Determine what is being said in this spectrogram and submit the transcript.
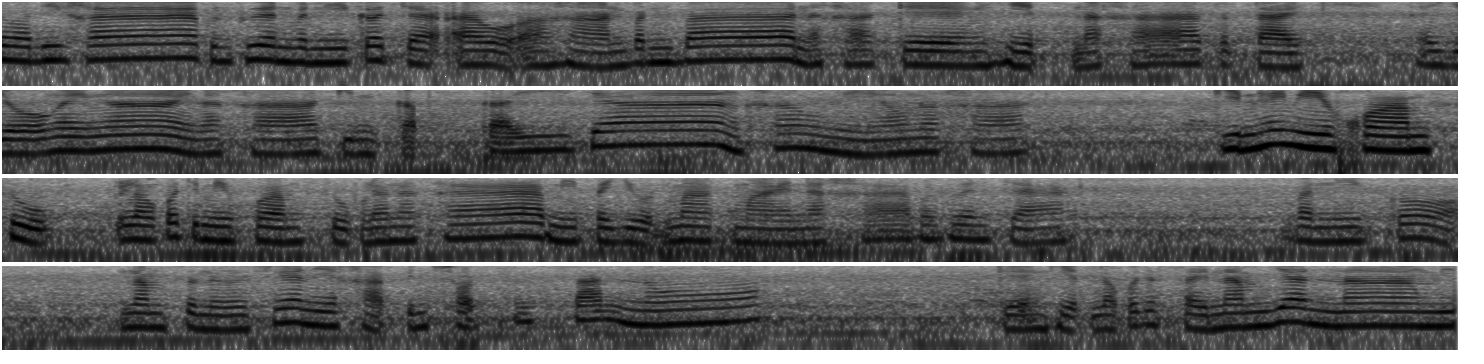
สวัสดีค่ะเพื่อนๆวันนี้ก็จะเอาอาหารบ้านๆนะคะ แกงเห็ดนะคะ สไตล์ไทยโยง่ายๆนะคะ กินกับไก่ย่างข้าวเหนียวนะคะ กินให้มีความสุข เราก็จะมีความสุขแล้วนะคะ มีประโยชน์มากมายนะคะเพื่อนๆจ้าวันนี้ก็นำเสนอแค่นี้ค่ะ เป็นช็อตสั้นๆเนาะ แกงเห็ดเราก็จะใส่น้ำย่านาง มี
